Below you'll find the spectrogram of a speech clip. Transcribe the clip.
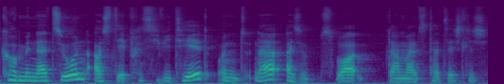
Kombination aus Depressivität und, ne, also es war damals tatsächlich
